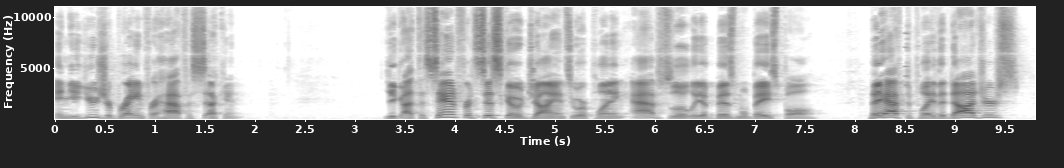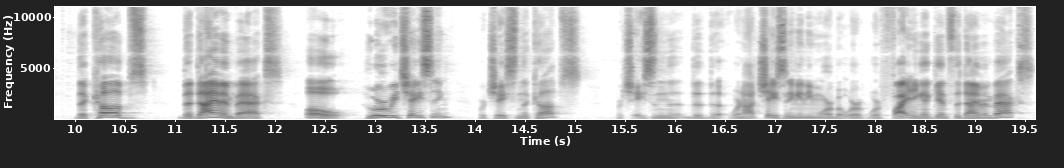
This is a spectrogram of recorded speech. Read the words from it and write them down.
and you use your brain for half a second, you got the San Francisco Giants who are playing absolutely abysmal baseball. They have to play the Dodgers, the Cubs, the Diamondbacks. Oh, who are we chasing? We're chasing the Cubs. We're chasing the, the, the we're not chasing anymore, but we're, we're fighting against the Diamondbacks.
